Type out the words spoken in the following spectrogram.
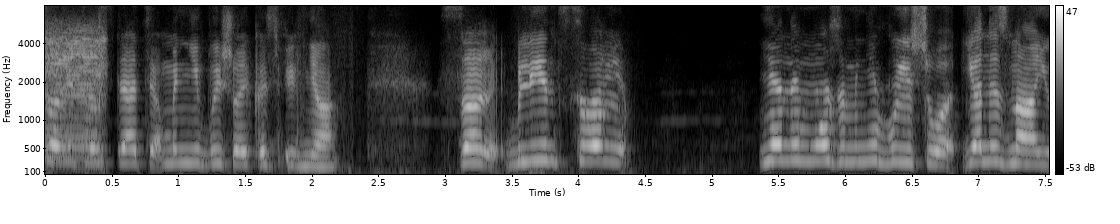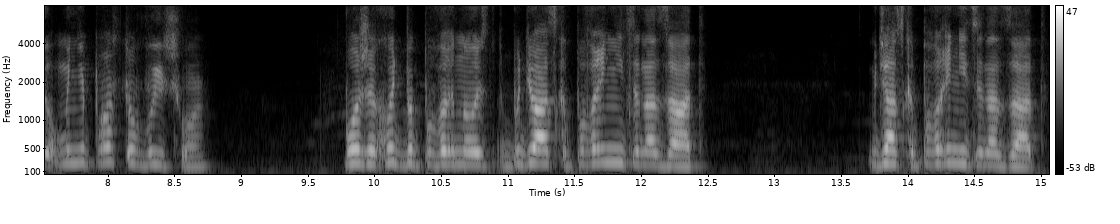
сорі, трансляція, мені вийшла якась фігня. Сорі, блін, сорі. Я не можу, мені вийшло. Я не знаю, мені просто вийшло. Боже, хоч би повернулась. Будь ласка, поверніться назад. Будь ласка, поверніться назад.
